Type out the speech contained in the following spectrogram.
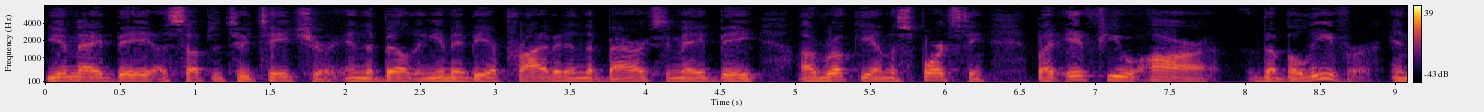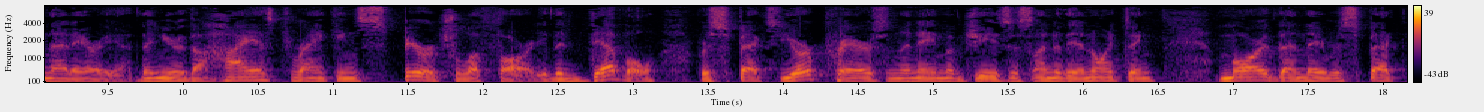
You may be a substitute teacher in the building. You may be a private in the barracks. You may be a rookie on the sports team. But if you are the believer in that area, then you're the highest ranking spiritual authority. The devil respects your prayers in the name of Jesus under the anointing more than they respect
